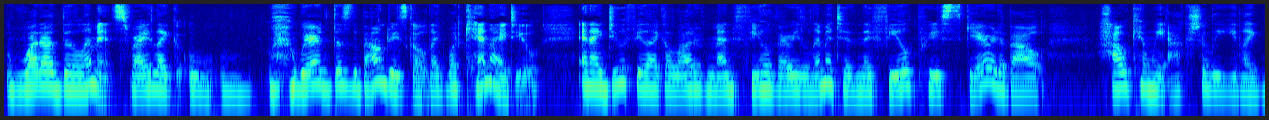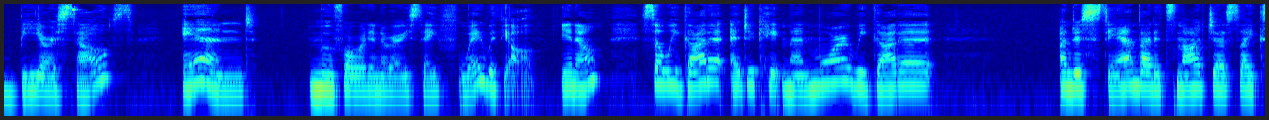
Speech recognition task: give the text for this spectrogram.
what are the limits right? Like where does the boundaries go? Like what can i do? And i do feel like a lot of men feel very limited and they feel pretty scared about how can we actually like be ourselves and move forward in a very safe way with y'all you know? So we gotta educate men more. We gotta understand that it's not just like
